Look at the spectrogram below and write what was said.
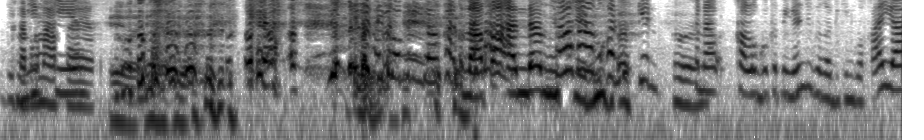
jadi kenapa miskin kenapa Iya, iya, iya. kayak justru ketika gue meninggalkan kenapa anda miskin Salah, bukan miskin Oh. kenapa kalau gue ketinggalan juga nggak bikin gue kaya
